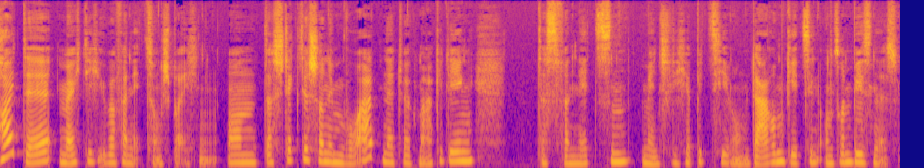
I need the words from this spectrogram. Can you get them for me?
Heute möchte ich über Vernetzung sprechen. Und das steckt ja schon im Wort Network Marketing, das Vernetzen menschlicher Beziehungen. Darum geht's in unserem Business.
